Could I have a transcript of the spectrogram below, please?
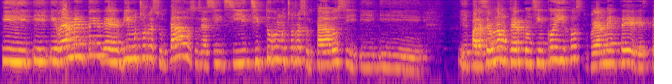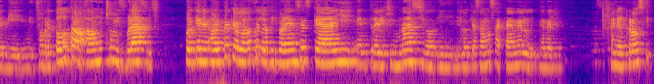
y, y- realmente eh, vi muchos resultados, o sea, sí, sí, sí tuve muchos resultados y, y- para ser una mujer con cinco hijos, realmente, este, mi- sobre todo trabajaba mucho mis brazos, porque ahorita que hablabas de las diferencias que hay entre el gimnasio y, lo que hacemos acá en el, en el, en el CrossFit,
